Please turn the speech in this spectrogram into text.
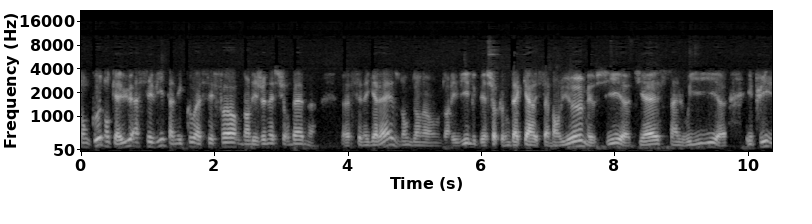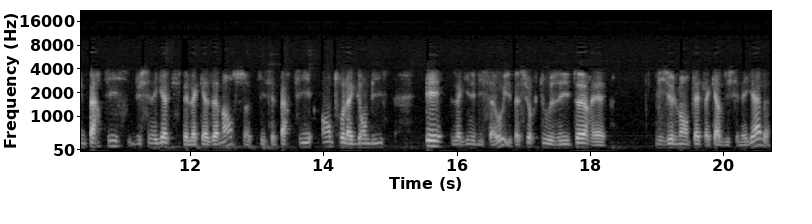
Sonko donc, a eu assez vite un écho assez fort dans les jeunesses urbaines euh, sénégalaises, donc dans, dans, les villes, bien sûr, comme Dakar et sa banlieue, mais aussi euh, Thiès, Saint-Louis, euh, et puis une partie du Sénégal qui s'appelle la Casamance, qui est cette partie entre la Gambie et la Guinée-Bissau. Il n'est pas sûr que tous vos éditeurs aient visuellement en tête la carte du Sénégal,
